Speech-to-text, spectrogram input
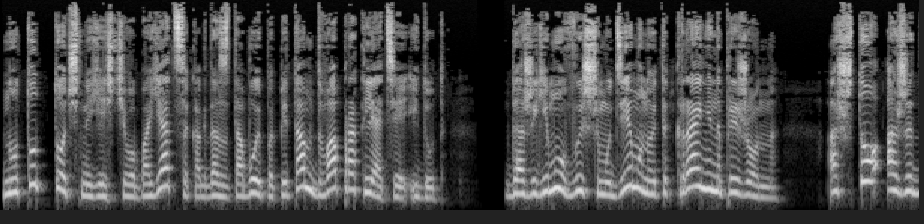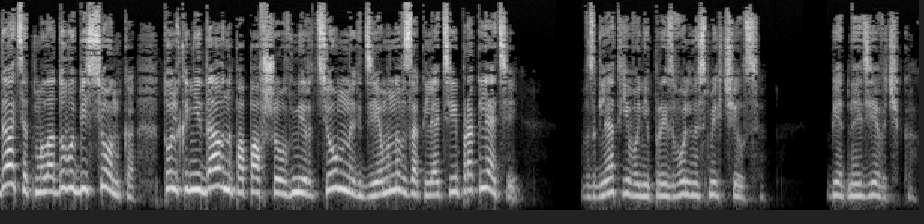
Но тут точно есть чего бояться, когда за тобой по пятам два проклятия идут. Даже ему, высшему демону, это крайне напряженно. А что ожидать от молодого бесенка, только недавно попавшего в мир темных демонов, заклятий и проклятий? Взгляд его непроизвольно смягчился. Бедная девочка.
